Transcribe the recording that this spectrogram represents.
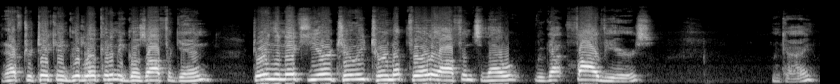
And after taking a good look at him, he goes off again. During the next year or two, he turned up fairly often, so now we've got five years. Okay.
